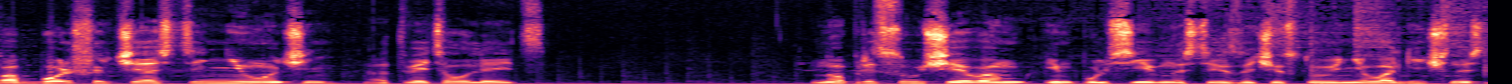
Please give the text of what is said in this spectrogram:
«По большей части не очень», — ответил Лейтс. Но присущая вам импульсивность и зачастую нелогичность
